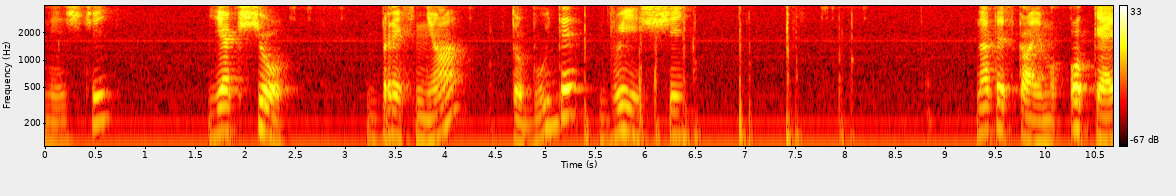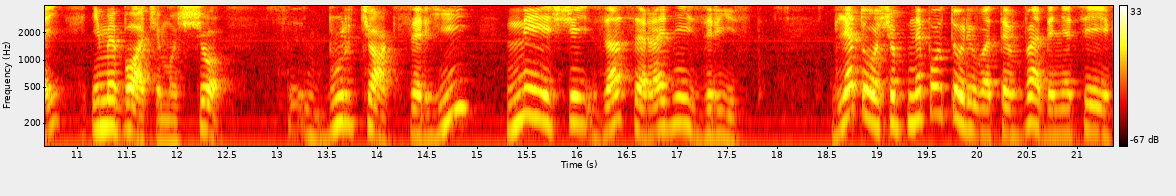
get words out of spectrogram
Нижчий. Якщо брехня, то буде вищий. Натискаємо ОК, і ми бачимо, що Бурчак Сергій нижчий за середній зріст. Для того, щоб не повторювати введення цієї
